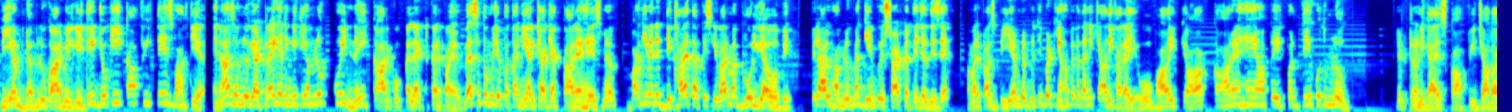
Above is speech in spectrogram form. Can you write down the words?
BMW कार मिल गई थी, जो कि काफ़ी तेज भागती है। एंड आज हम लोग यार ट्राई करेंगे कि हम लोग कोई नई कार को कलेक्ट कर पाए। वैसे तो मुझे पता नहीं यार क्या क्या कारें हैं इसमें। बाकी मैंने दिखाया था पिछली बार, मैं भूल गया वो भी। फ़िलहाल हम लोग ना गेम को स्टार्ट करते हैं जल्दी से। हमारे पास बी थी बट यहाँ पे पता नहीं क्या दिखा रहा है। ओ भाई, क्या कारें हैं यहाँ पे? एक बार देखो तुम लोग। लिटरली गाइस काफ़ी ज़्यादा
